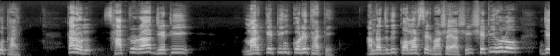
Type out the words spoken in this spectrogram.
কোথায়? কারণ ছাত্ররা যেটি মার্কেটিং করে থাকে, আমরা যদি কমার্সের ভাষায় আসি, সেটি হলো যে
